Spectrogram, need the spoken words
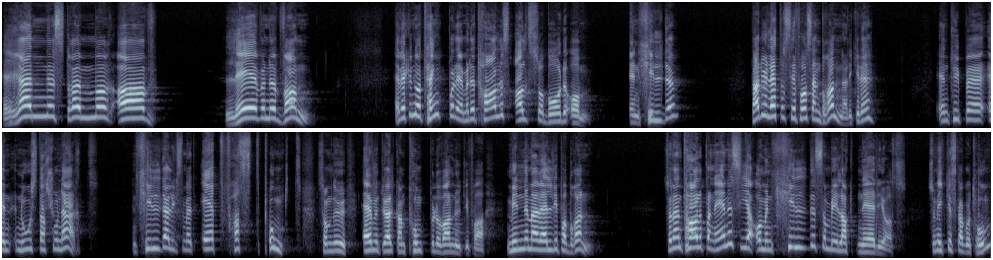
renne strømmer av levende vann. Jeg vet ikke om du har tenkt på det, men det tales altså både om en kilde Da er det jo lett å se for seg en brønn. er det ikke det? en type, en, noe stasjonært. En kilde er liksom et, et, fast punkt som du eventuelt kan pumpe noe vann ut ifra. Minner meg veldig på brønn. Så den taler på den ene sida om en kilde som blir lagt ned i oss, som ikke skal gå tom.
